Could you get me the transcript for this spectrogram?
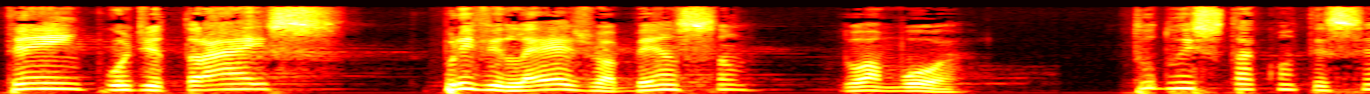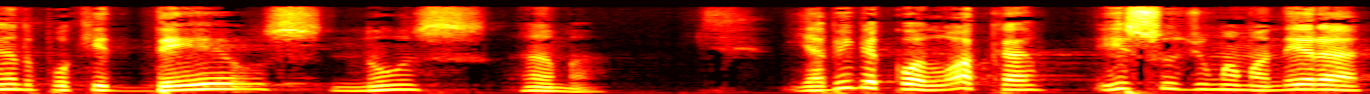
tem por detrás privilégio, a bênção do amor. Tudo isso está acontecendo porque Deus nos ama. E a Bíblia coloca isso de uma maneira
